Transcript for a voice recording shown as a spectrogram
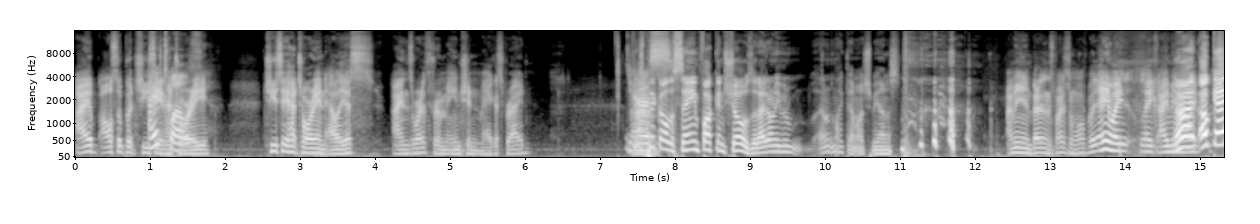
I also put Chise I have and 12. Hatori, Chise Hatori and Elias Ainsworth from Ancient Magus Bride. Yes. Just pick all the same fucking shows that I don't even I don't like that much to be honest. I mean, better than Spice and Wolf, but anyway, like I mean, All I right, like- okay.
